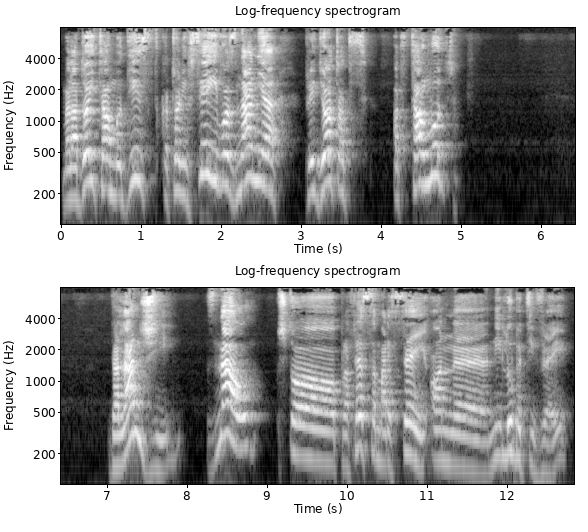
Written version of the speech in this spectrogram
молодой талмудист, который все его знания придет от, от Талмуд. Даланджи знал, что профессор Марсей, он э, не любит еврей,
